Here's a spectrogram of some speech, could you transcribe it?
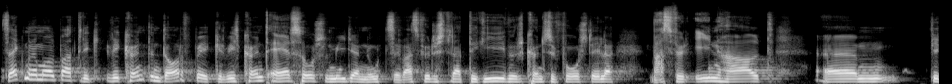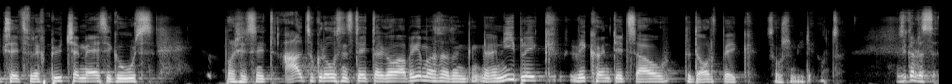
sag mir mal, Patrick, wie könnte ein Dorfbäcker, wie könnte er Social Media nutzen? Was für eine Strategie würdest, könntest du dir vorstellen? Was für Inhalt? Ähm, wie sieht es vielleicht budgetmäßig aus? Du musst jetzt nicht allzu groß ins Detail gehen, aber immer so einen Einblick, wie könnte jetzt auch der Dorfbäcker Social Media nutzen? Also ich glaube, das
